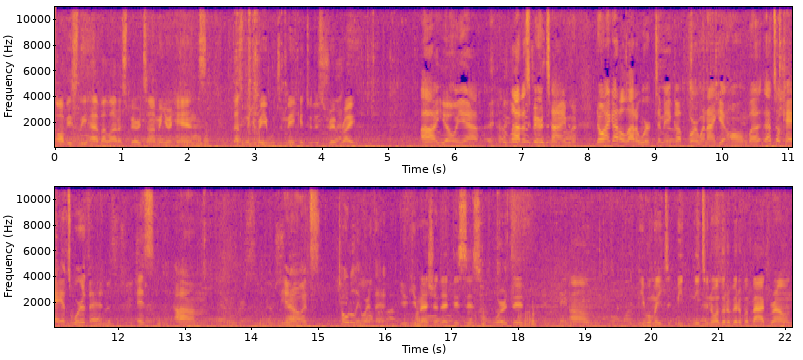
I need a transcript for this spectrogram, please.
obviously have a lot of spare time in your hands. That's why you were able to make it to this trip, right? uh yo yeah a lot of spare time no i got a lot of work to make up for when i get home but that's okay it's worth it it's um you know it's totally worth it You, you mentioned that this is worth it. Um, people need to, need to know a little bit of a background.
